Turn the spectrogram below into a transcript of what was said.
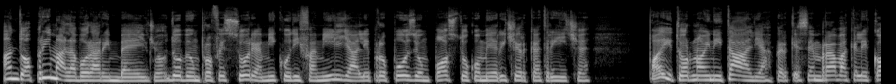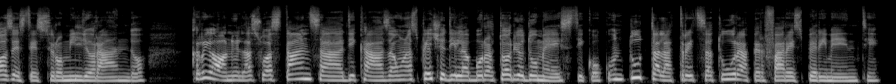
Andò prima a lavorare in Belgio, dove un professore amico di famiglia le propose un posto come ricercatrice. Poi tornò in Italia perché sembrava che le cose stessero migliorando. Creò nella sua stanza di casa una specie di laboratorio domestico con tutta l'attrezzatura per fare esperimenti.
